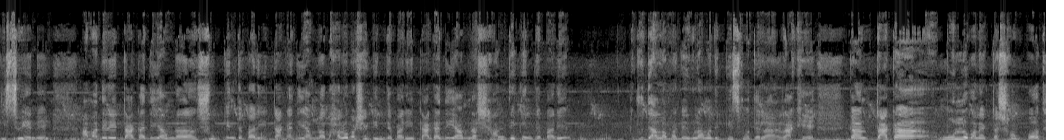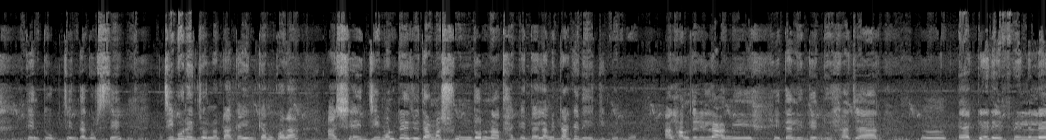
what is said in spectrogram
কিছুই নেই। আমাদের এই টাকা দিয়ে আমরা সুখ কিনতে পারি, টাকা দিয়ে আমরা ভালোবাসা কিনতে পারি, টাকা দিয়ে আমরা শান্তি কিনতে পারি। যদি আল্লাহ পাকে এগুলো আমাদের কিসমতে রাখে, কারণ টাকা মূল্যবান একটা সম্পদ, কিন্তু চিন্তা করছি জীবনের জন্য টাকা ইনকাম করা, আর সেই জীবনটাই যদি আমার সুন্দর না থাকে, তাহলে আমি টাকা দিয়ে কী করব। আলহামদুলিল্লাহ, আমি ইতালিতে দুই হাজার একের এপ্রিলে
